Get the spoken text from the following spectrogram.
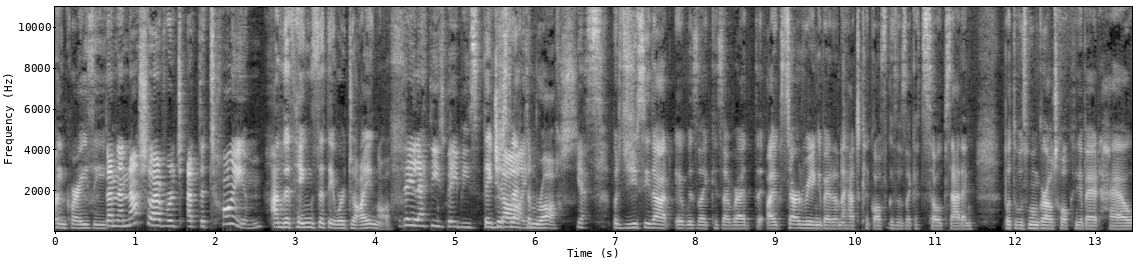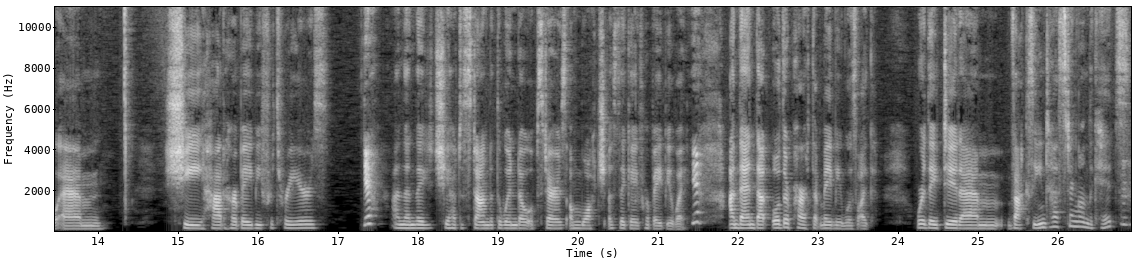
fucking crazy. than the national average at the time. And the things that they were dying of. They let these babies. They just die. let them rot. Yes. But did you see that? It was like, because I read, the, I started reading about it and I had to click off because I was like, it's so upsetting. But there was one girl talking about how um, she had her baby for three years Yeah. and then they she had to stand at the window upstairs and watch as they gave her baby away. Yeah. And then that other part that made me was like, where they did um, vaccine testing on the kids. Mm-hmm.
